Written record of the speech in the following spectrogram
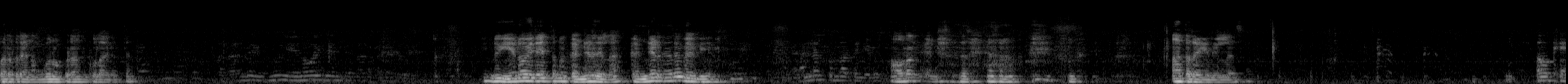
ಬರೆದ್ರೆ ನಮಗೂ ಕೂಡ ಅನುಕೂಲ ಆಗುತ್ತೆ. ಇನ್ನು ಏನೋ ಇದೆ ಅಂತ ಕಂಡಿಡ್ದಿಲ್ಲ. ಕಂಡಿಡ್ದಿದ್ರೆ ಮೇ ಬಿ ಅವ್ರನ್ನ ಕಂಡಿಡಿದ್ರೆ ಆ ಥರ ಏನಿಲ್ಲ ಸರ್. ಓಕೆ.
